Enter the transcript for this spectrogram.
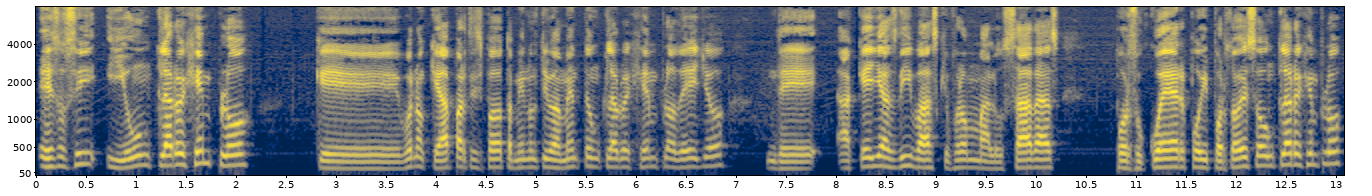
Eso sí, y un claro ejemplo que, bueno, que ha participado también últimamente, un claro ejemplo de ello, de aquellas divas que fueron mal usadas por su cuerpo y por todo eso, un claro ejemplo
